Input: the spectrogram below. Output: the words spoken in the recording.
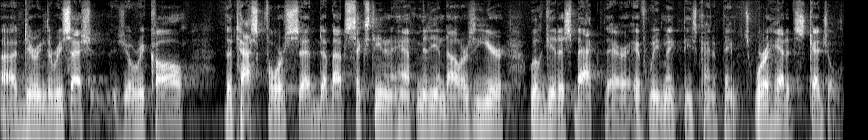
uh, during the recession. As you'll recall, the task force said about $16.5 million a year will get us back there if we make these kind of payments. We're ahead of schedule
